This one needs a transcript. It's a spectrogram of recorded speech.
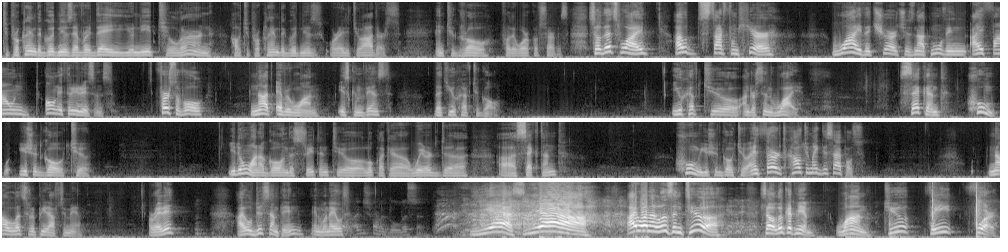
to proclaim the good news every day. You need to learn how to proclaim the good news already to others and to grow for the work of service. So that's why I would start from here. Why the church is not moving, I found only three reasons. First of all, not everyone is convinced that you have to go. You have to understand why. Second, whom you should go to. You don't want to go on the street and to look like a weird uh, uh, sectant. Whom you should go to. And third, how to make disciples. Now let's repeat after me. Ready? I will do something, and when I was. I just wanted to listen. Yes, yeah. I want to listen too. So look at me. One, two, three, four.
